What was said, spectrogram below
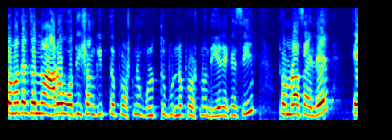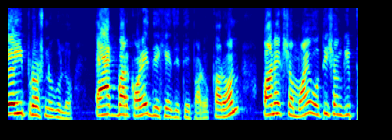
তোমাদের জন্য আরও অতি সংক্ষিপ্ত প্রশ্ন, গুরুত্বপূর্ণ প্রশ্ন দিয়ে রেখেছি। তোমরা চাইলে এই প্রশ্নগুলো একবার করে দেখে যেতে পারো। কারণ অনেক সময় অতি সংক্ষিপ্ত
